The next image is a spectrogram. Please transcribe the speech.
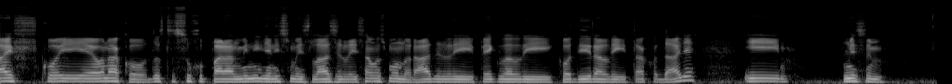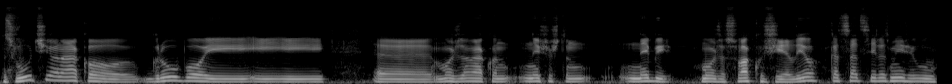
life koji je onako dosta suhoparan. Mi nigdje nismo izlazili, samo smo ono radili, peglali, kodirali i tako dalje. I mislim, zvuči onako grubo i, i e, možda onako nešto što ne bi možda svako želio kad sad si razmišlja u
